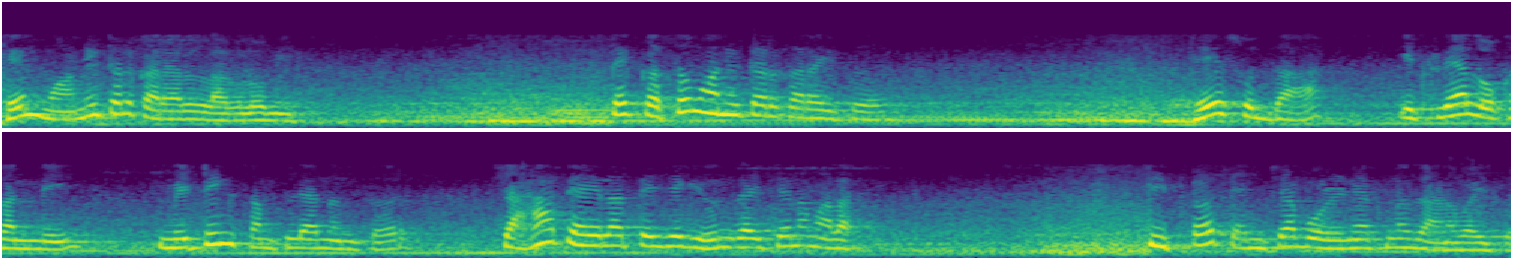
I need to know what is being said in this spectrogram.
हे मॉनिटर करायला लागलो मी. ते कसं मॉनिटर करायचं? हे सुद्धा इथल्या लोकांनी मीटिंग संपल्यानंतर चहा प्यायला ते जे घेऊन जायचे ना मला तिथं त्यांच्या बोलण्यातनं जाणवायचं.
